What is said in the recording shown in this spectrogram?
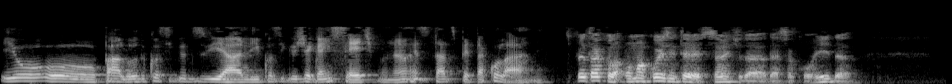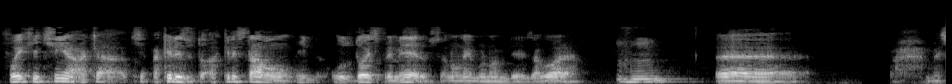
E o, o, Paludo conseguiu desviar ali, conseguiu chegar em sétimo, né? Um resultado espetacular, né? Espetacular. Uma coisa interessante da, dessa corrida foi que tinha aqueles aqueles estavam os dois primeiros, eu não lembro o nome deles agora. Uhum. É, mas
